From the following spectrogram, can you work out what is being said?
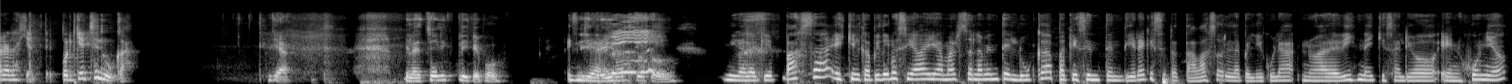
para la gente. ¿Por qué Cheluca? Ya. Que la Cheli explique, po. Mira, lo que pasa es que el capítulo se iba a llamar solamente Luca para que se entendiera que se trataba sobre la película nueva de Disney que salió en junio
